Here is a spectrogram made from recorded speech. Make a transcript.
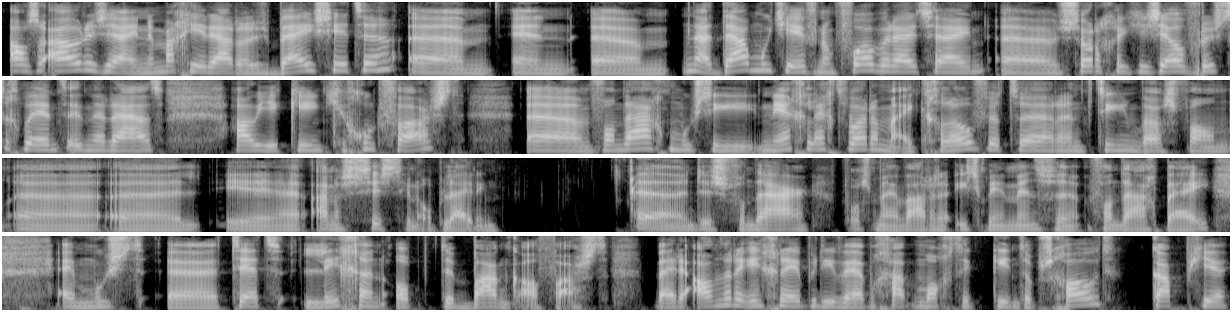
als ouder zijn, dan mag je daar dus bij zitten. Um, en um, nou, daar moet je even op voorbereid zijn. Zorg dat je zelf rustig bent, inderdaad. Hou je kindje goed vast. vandaag moest hij neergelegd worden, maar ik geloof dat er een team was van uh, anesthesisten in opleiding. Dus vandaar, volgens mij waren er iets meer mensen vandaag bij. En moest Ted liggen op de bank alvast. Bij de andere ingrepen die we hebben gehad, mocht het kind op schoot. Kapje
